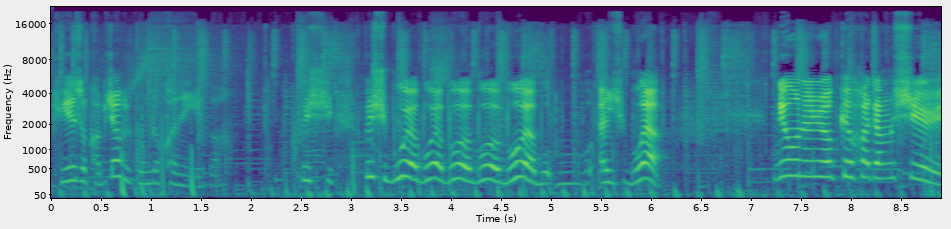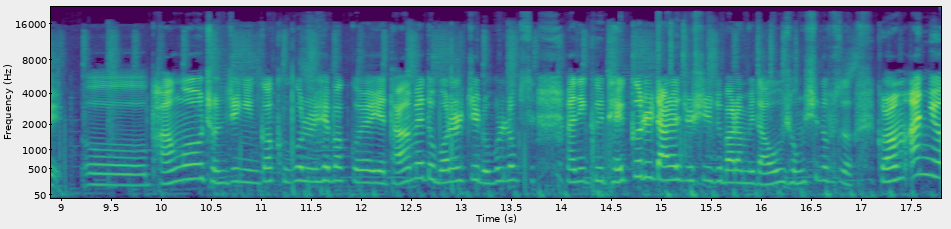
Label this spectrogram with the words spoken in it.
뒤에서 갑자기 공격하네 얘가. 으씨 으씨 뭐야 뭐야 뭐야 뭐야 뭐야 뭐, 뭐 아이씨 뭐야 네 오늘 이렇게 화장실 어 방어 전쟁인가 그거를 해봤고요. 예 다음에도 뭘 할지 로블록스 아니 그 댓글을 달아주시기 바랍니다. 어우 정신없어. 그럼 안녕.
